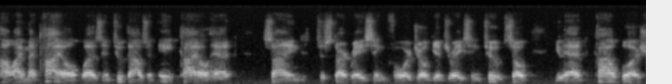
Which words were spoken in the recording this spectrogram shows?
how I met Kyle was in 2008. Kyle had signed to start racing for Joe Gibbs Racing too. So you had Kyle Busch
